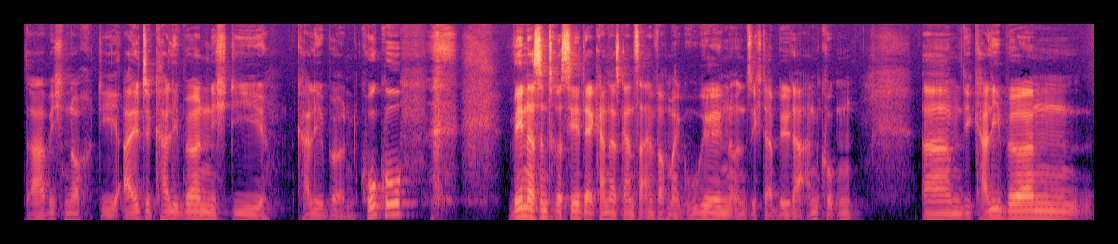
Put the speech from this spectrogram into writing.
da habe ich noch die alte Caliburn, nicht die Caliburn Coco. Wen das interessiert, der kann das Ganze einfach mal googeln und sich da Bilder angucken. Ähm, die Caliburn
